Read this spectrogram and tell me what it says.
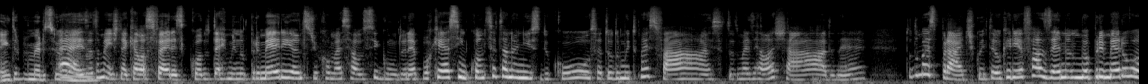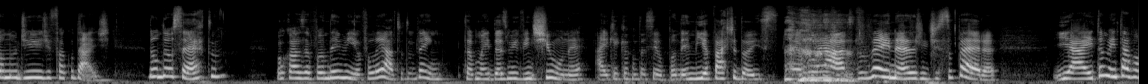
Entre o primeiro e o segundo. É, exatamente. Naquelas férias, quando termina o primeiro e antes de começar o segundo, né? Porque, assim, quando você tá no início do curso, é tudo muito mais fácil, tudo mais relaxado, né? Tudo mais prático. Então, eu queria fazer no meu primeiro ano de, de faculdade. Não deu certo por causa da pandemia. Eu falei, ah, tudo bem, estamos aí em 2021, né? Aí o que, que aconteceu? Pandemia parte 2. Aí eu falei, ah, tudo bem, né? A gente supera. E aí também tava,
